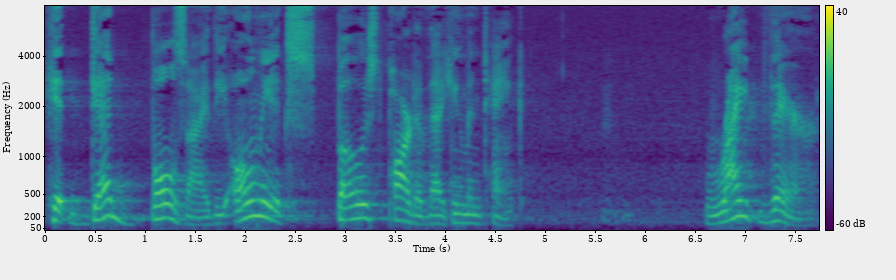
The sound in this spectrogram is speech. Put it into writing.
hit dead bullseye, the only exposed part of that human tank, right there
